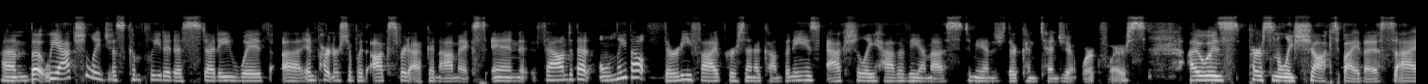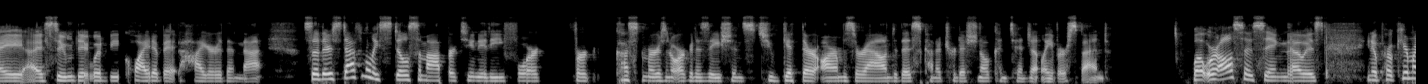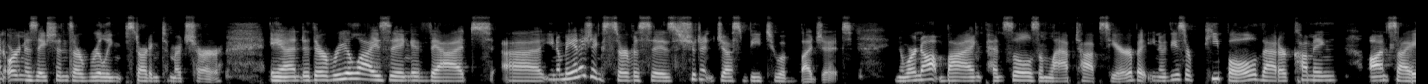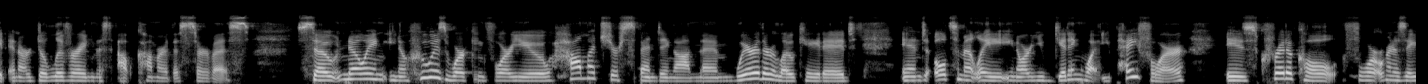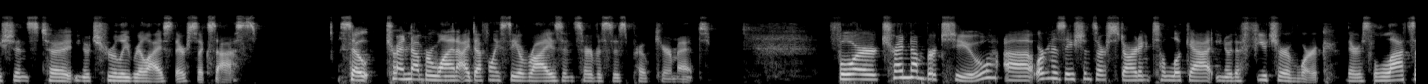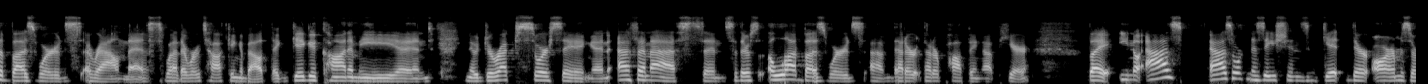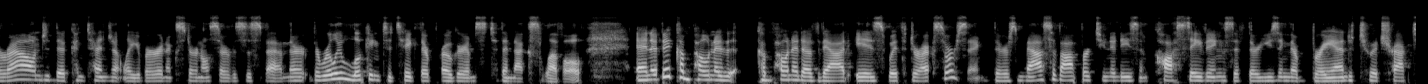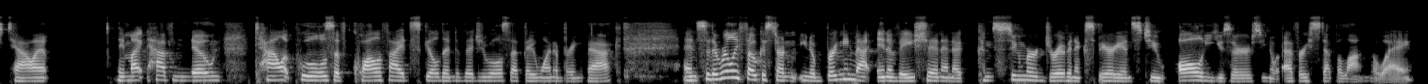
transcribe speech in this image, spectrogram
Um, but we actually just completed a study with uh, in partnership with Oxford Economics and found that only about 35% of companies actually have a VMS to manage their contingent workforce. I was personally shocked by this. I, I assumed it would be quite a bit higher than that. So there's definitely still some opportunity for for customers and organizations to get their arms around this kind of traditional contingent labor spend. What we're also seeing though is, you know, procurement organizations are really starting to mature, and they're realizing that, uh, you know, managing services shouldn't just be to a budget. You know, we're not buying pencils and laptops here, but you know, these are people that are coming on site and are delivering this outcome or this service. So knowing, you know, who is working for you, how much you're spending on them, where they're located, and ultimately, you know, are you getting what you pay for is critical for organizations to, you know, truly realize their success. So trend number 1, I definitely see a rise in services procurement. For trend number two, uh, organizations are starting to look at, you know, the future of work. There's lots of buzzwords around this, whether we're talking about the gig economy and, you know, direct sourcing and FMS, and so there's a lot of buzzwords um, that are that are popping up here. But you know, as as organizations get their arms around the contingent labor and external services spend, they're, they're really looking to take their programs to the next level. And a big component component of that is with direct sourcing. There's massive opportunities and cost savings if they're using their brand to attract talent they might have known talent pools of qualified, skilled individuals that they want to bring back. And so they're really focused on, you know, bringing that innovation and a consumer-driven experience to all users, you know, every step along the way.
